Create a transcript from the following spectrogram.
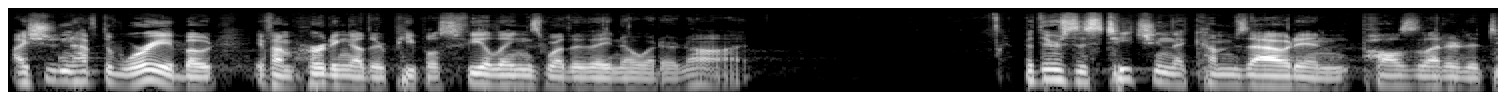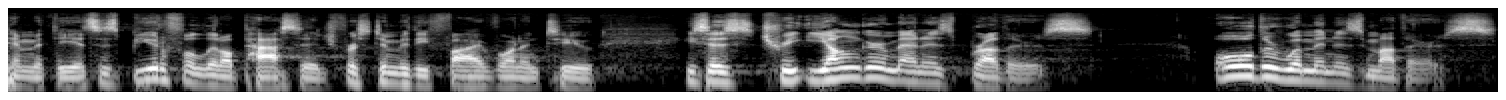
I shouldn't have to worry about if I'm hurting other people's feelings, whether they know it or not. But there's this teaching that comes out in Paul's letter to Timothy. It's this beautiful little passage, 1 Timothy 5 1 and 2. He says, Treat younger men as brothers, older women as mothers,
